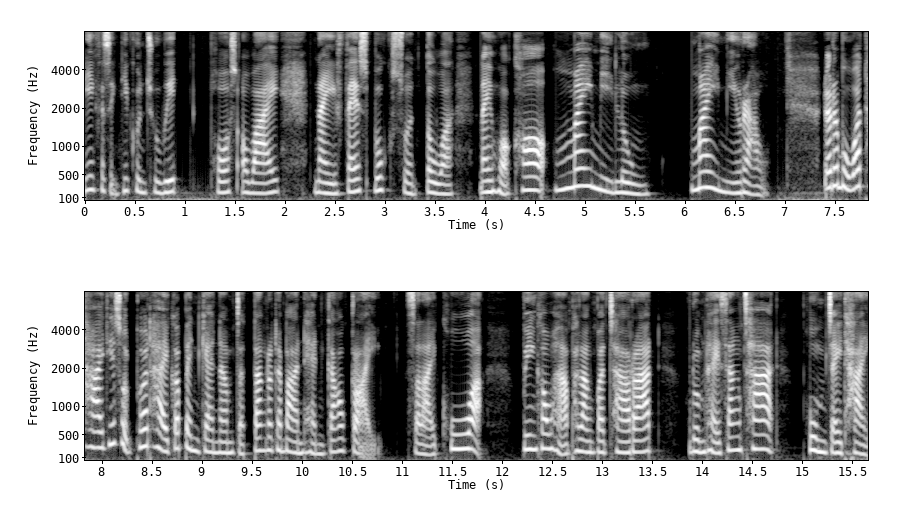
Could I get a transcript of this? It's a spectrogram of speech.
นี่คือสิ่งที่คุณชูวิทย์โพสต์เอาไว้ใน Facebook ส่วนตัวในหัวข้อไม่มีลุง ไม่มีเรา โดยระบุว่าท้ายที่สุดเพื่อไทยก็เป็นแกนนำจัดตั้งรัฐบาลแทนก้าวไกล สลายขั้ววิ่งเข้าหาพลังประชารัฐ รวมไทยสร้างชาติ ภูมิใจไทย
